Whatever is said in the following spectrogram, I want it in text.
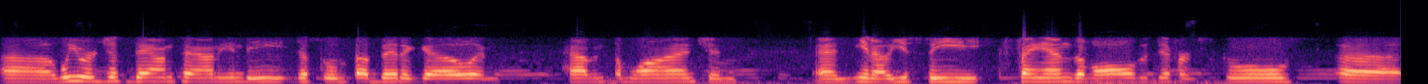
uh, we were just downtown Indy just a, a bit ago and having some lunch, and and you know you see fans of all the different schools, uh,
